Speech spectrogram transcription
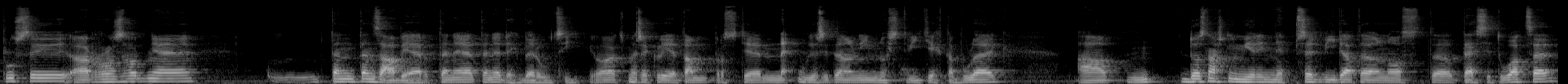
plusy a rozhodně ten, ten záběr, ten je, ten je dechberoucí. Jo, jak jsme řekli, je tam prostě neuvěřitelné množství těch tabulek a do značné míry nepředvídatelnost eh, té situace,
